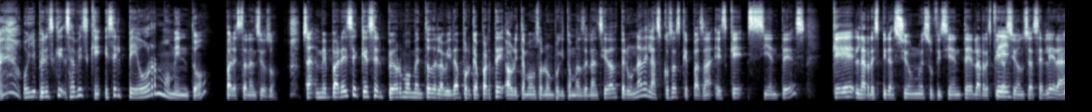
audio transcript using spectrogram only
Oye, pero es que, ¿sabes qué? Es el peor momento para estar ansioso. O sea, me parece que es el peor momento de la vida porque aparte, ahorita vamos a hablar un poquito más de la ansiedad, pero una de las cosas que pasa es que sientes que la respiración no es suficiente, la respiración se acelera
